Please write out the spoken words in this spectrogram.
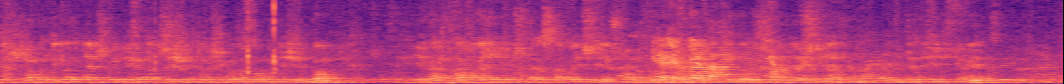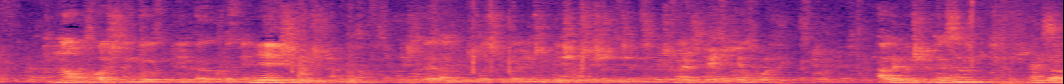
też w ciągu tygodnia przychodziłem na mszę świętą, przyjmowałem komunię świętą. jechałem tramwajem, nie wiem czy teraz tramwaj jeszcze jeżdżą. Nie, nie. Wtedy jeździły. No, Olsztyn był kilkakrotnie mniejszy niż, niż teraz, już teraz chyba liczy 56 tysięcy mieszkańców. Ale kościół ten sam. Tak sam.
